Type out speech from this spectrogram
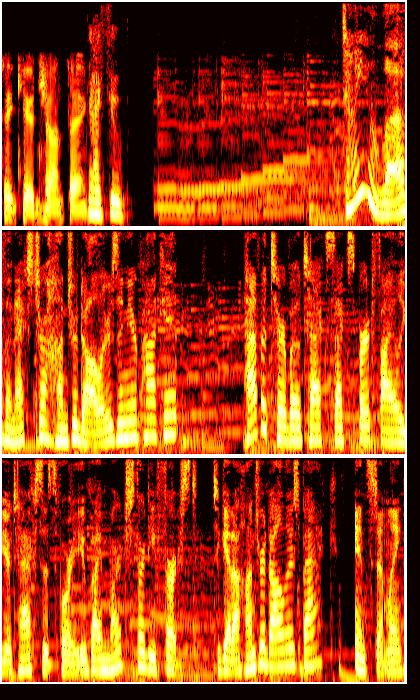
Take care, John. Thanks. Thank you. Don't you love an extra $100 in your pocket? Have a TurboTax expert file your taxes for you by March 31st to get $100 back instantly.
